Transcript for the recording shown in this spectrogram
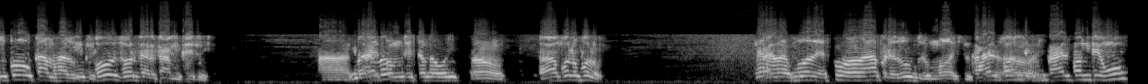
એ બહુ કામ સારું બહુ જોરદાર કામ કર્યું. હા બરાબર. તમે હા. બોલો બોલો. ના બોલે શું હવે આપણે રૂબરૂ મળીશું. કાલ કાલ પંથી હું?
